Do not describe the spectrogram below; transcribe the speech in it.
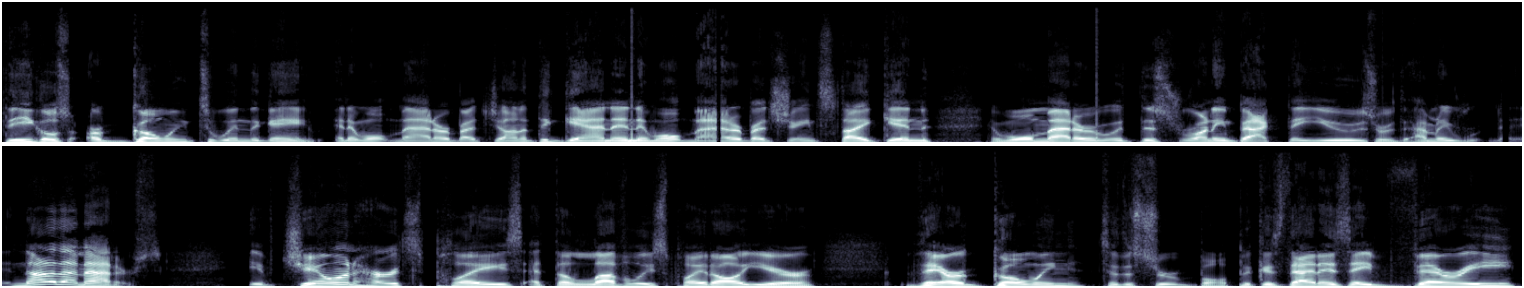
the Eagles are going to win the game. And it won't matter about Jonathan Gannon. It won't matter about Shane Steichen. It won't matter with this running back they use or how many. None of that matters if Jalen Hurts plays at the level he's played all year, they are going to the Super Bowl because that is a very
